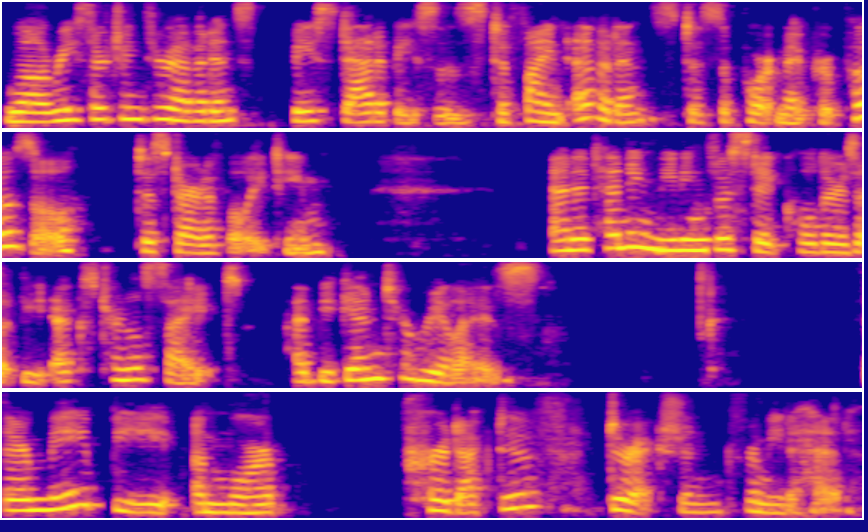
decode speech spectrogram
while researching through evidence-based databases to find evidence to support my proposal to start a Foley team, and attending meetings with stakeholders at the external site, I began to realize there may be a more productive direction for me to head.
